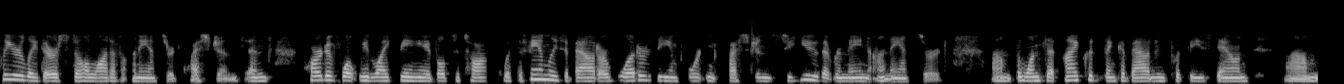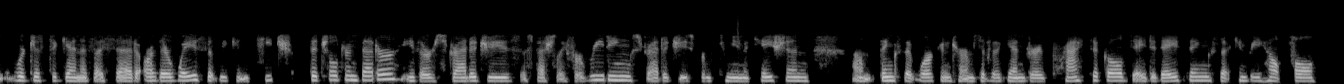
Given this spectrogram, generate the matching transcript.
clearly there are still a lot of unanswered questions. And part of what we like being able to talk with the families about are what are the important questions to you that remain unanswered. Um, the ones that I could think about and put these down um, were just, again, as I said, are there ways that we can teach the children better, either strategies, especially for reading, strategies from communication, um, things that work in terms of, again, very practical day to day things that can be helpful.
